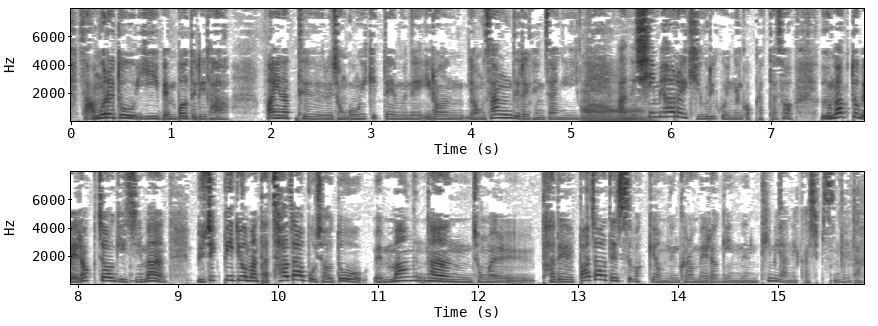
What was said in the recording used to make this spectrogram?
그래서 아무래도 이 멤버들이 다 fine art를 전공했기 때문에 이런 영상들에 굉장히 어. 많은 심혈을 기울이고 있는 것 같아서 음악도 매력적이지만 뮤직비디오만 다 찾아보셔도 웬만한 정말 다들 빠져들 수밖에 없는 그런 매력이 있는 팀이 아닐까 싶습니다.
